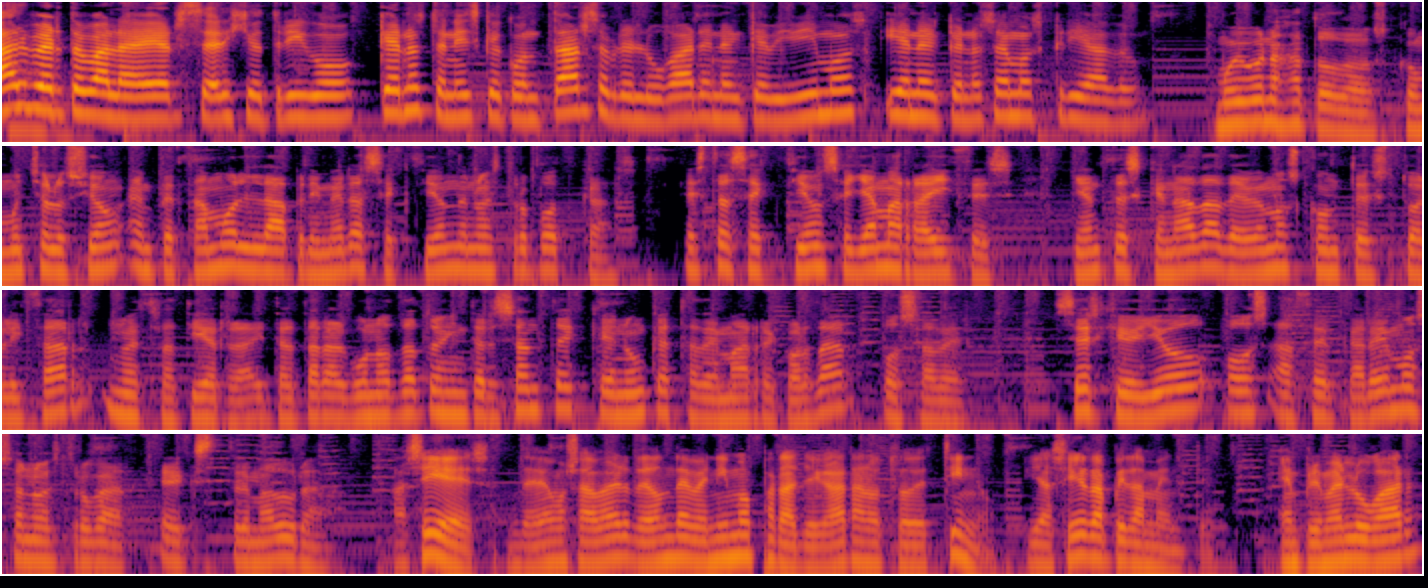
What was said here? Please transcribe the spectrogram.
Alberto Balaer, Sergio Trigo, ¿qué nos tenéis que contar sobre el lugar en el que vivimos y en el que nos hemos criado? Muy buenas a todos, con mucha ilusión empezamos la primera sección de nuestro podcast. Esta sección se llama Raíces y antes que nada debemos contextualizar nuestra tierra y tratar algunos datos interesantes que nunca está de más recordar o saber. Sergio y yo os acercaremos a nuestro hogar, Extremadura. Así es, debemos saber de dónde venimos para llegar a nuestro destino, y así rápidamente. En primer lugar,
